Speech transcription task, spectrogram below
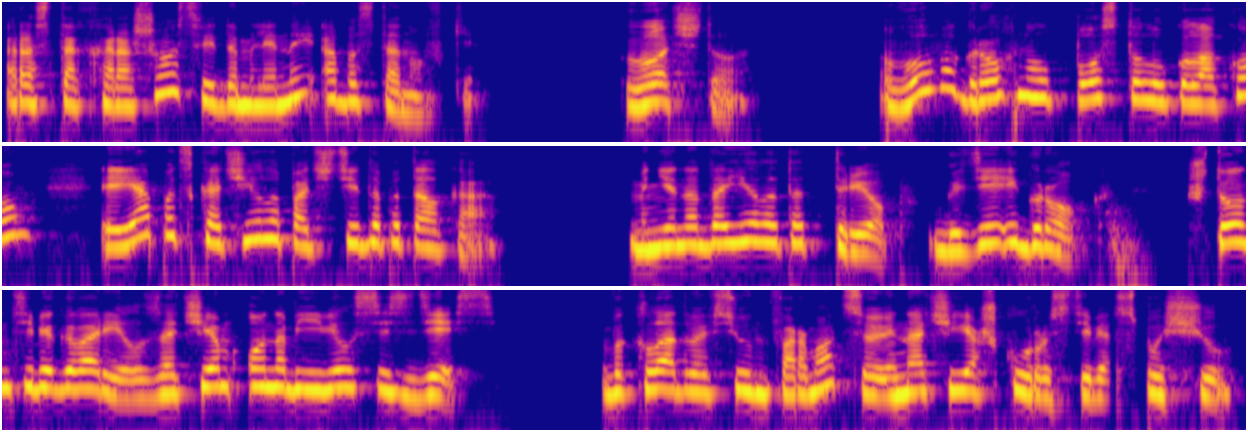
раз так хорошо осведомлены об остановке. Вот что. Вова грохнул по столу кулаком, и я подскочила почти до потолка. Мне надоел этот треп. Где игрок? Что он тебе говорил? Зачем он объявился здесь? Выкладывай всю информацию, иначе я шкуру с тебя спущу».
